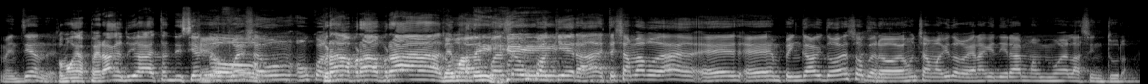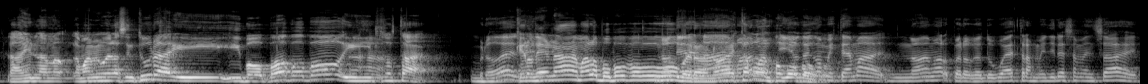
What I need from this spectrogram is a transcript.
¿Me entiendes? Como que esperaba que tú ibas a estar diciendo. Que fuese un- un cual- Pra, pra, pra. Como que ser un cualquiera. ah, este chamaco ah, es, es empingado y todo eso, pero es un chamaquito que viene aquí a tirar más mismo de la cintura. La, la, la mami mueve la cintura y, y bo, bo, bo, bo, y eso está. Brother. Que no tiene nada de malo, no pero no estamos malo, en poco yo tengo mis temas nada de malo, pero que tú puedes transmitir ese mensaje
